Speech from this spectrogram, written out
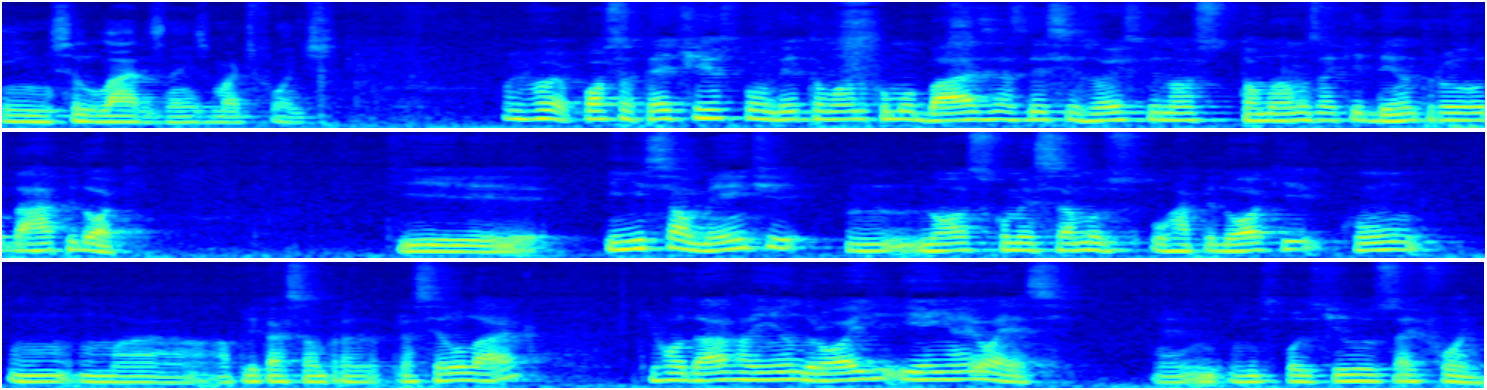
em celulares, né? em smartphones. Eu posso até te responder tomando como base as decisões que nós tomamos aqui dentro da Rapidoc. Que inicialmente nós começamos o Rapidoc com um, uma aplicação para celular que rodava em Android e em iOS, né, em dispositivos iPhone.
